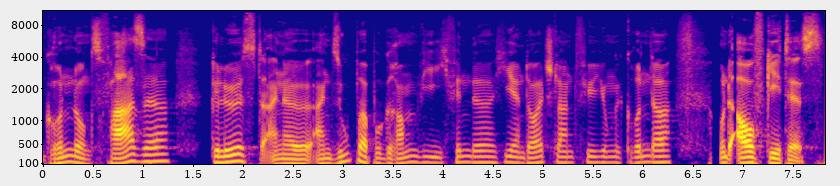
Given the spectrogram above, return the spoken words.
Gründungsphase gelöst, eine, ein super Programm, wie ich finde, hier in Deutschland für junge Gründer. Und auf geht es.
